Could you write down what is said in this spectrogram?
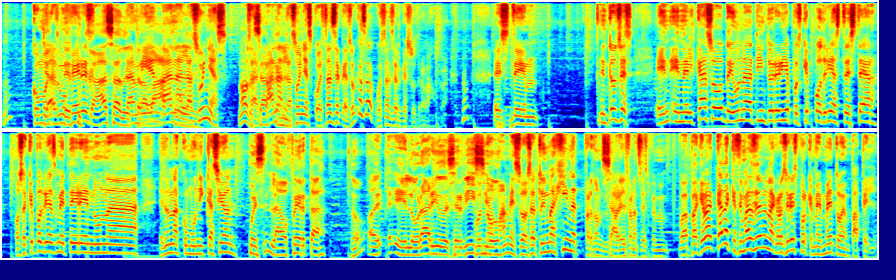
¿no? Como Ya, las de mujeres casa, del también van a trabajo, las de- uñas. ¿no? O sea, van a las uñas o están cerca de su casa o están cerca de su trabajo. ¿no? Este. Entonces, en, en el caso de una tintorería, pues, ¿qué podrías testear? O sea, ¿qué podrías meter en una, en una comunicación? Pues la oferta, ¿no? El horario de servicio. Pues no mames, o sea, tú imagínate, perdón, para el francés, para que cada que se me hace una grosería es porque me meto en papel.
